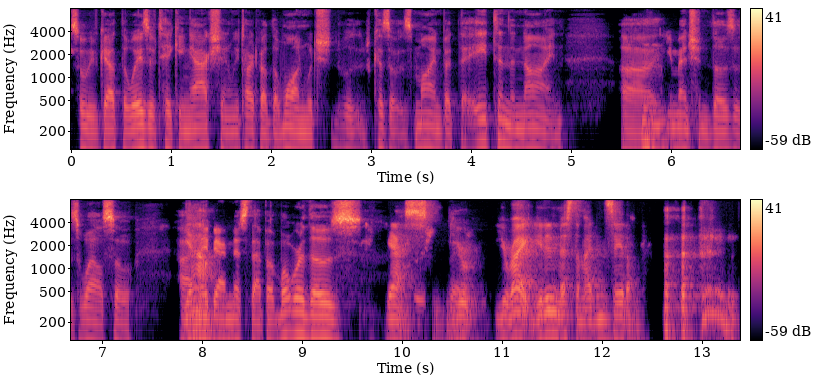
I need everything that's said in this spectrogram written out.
so we've got the ways of taking action. We talked about the one, which was because it was mine, but the eight and the nine, uh, mm-hmm. you mentioned those as well. So uh, yeah. maybe I missed that, but what were those? Yes, you're you're right. You didn't miss them. I didn't say them.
